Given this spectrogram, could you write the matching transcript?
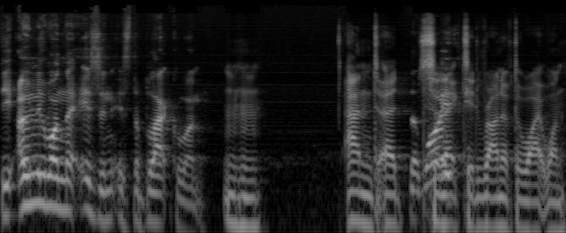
The only one that isn't is the black one. And a selected run of the white one.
